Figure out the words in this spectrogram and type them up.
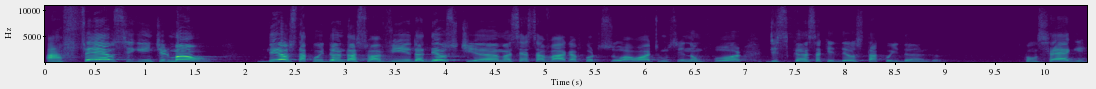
A fé é o seguinte, irmão. Deus está cuidando da sua vida, Deus te ama. Se essa vaga for sua, ótimo. Se não for, descansa que Deus está cuidando. Consegue?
